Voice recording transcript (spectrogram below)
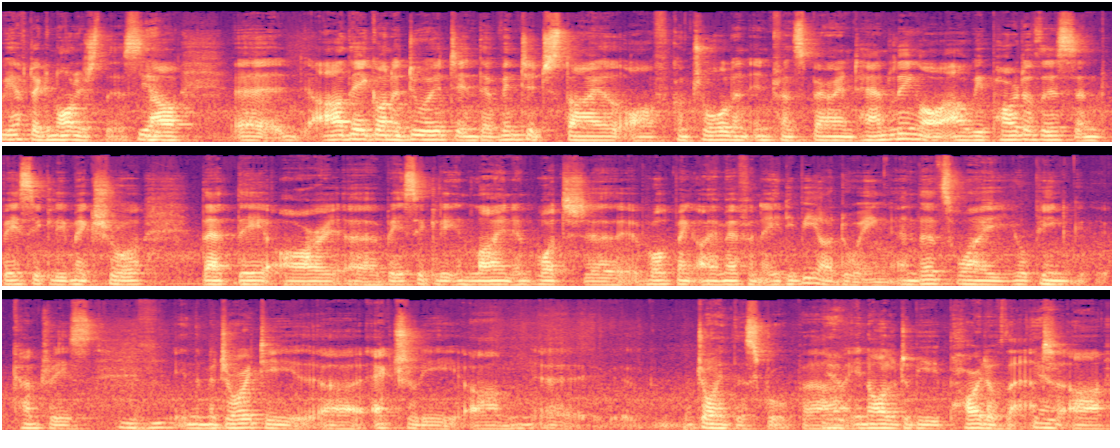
we have to acknowledge this. Yeah. Now, are they going to do it in their vintage style of control and intransparent handling, or are we part of this and basically make sure that they are uh, basically in line in what uh, World Bank, IMF, and ADB are doing, and that's why European countries, mm-hmm. in the majority, uh, actually um, uh, joined this group uh, yeah. in order to be part of that. Yeah. Uh,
